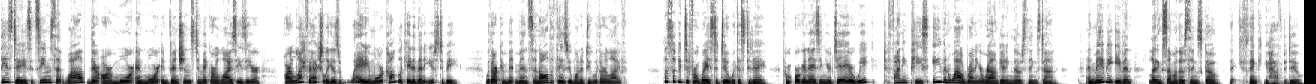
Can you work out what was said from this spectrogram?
These days, it seems that while there are more and more inventions to make our lives easier, our life actually is way more complicated than it used to be. With our commitments and all the things we want to do with our life, Let's look at different ways to deal with this today, from organizing your day or week to finding peace even while running around getting those things done. And maybe even letting some of those things go that you think you have to do.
